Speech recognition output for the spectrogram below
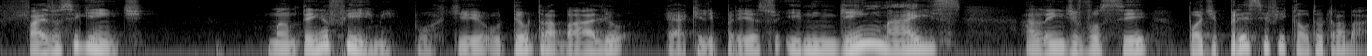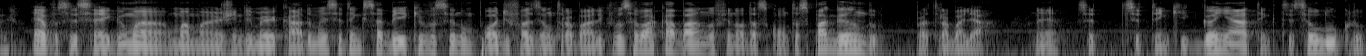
faz o seguinte, mantenha firme, porque o teu trabalho é aquele preço e ninguém mais além de você, pode precificar o teu trabalho. É, você segue uma, uma margem de mercado, mas você tem que saber que você não pode fazer um trabalho que você vai acabar, no final das contas, pagando para trabalhar. Né? Você, você tem que ganhar, tem que ter seu lucro.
